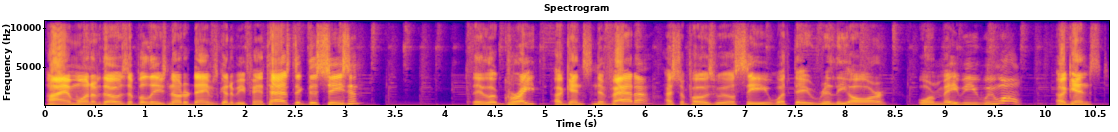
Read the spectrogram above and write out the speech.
I am one of those that believes Notre Dame's going to be fantastic this season. They look great against Nevada. I suppose we'll see what they really are, or maybe we won't, against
